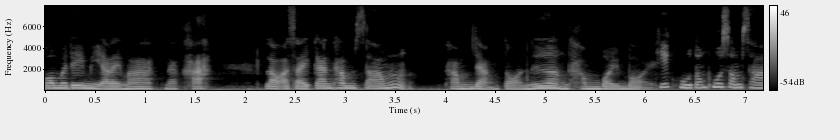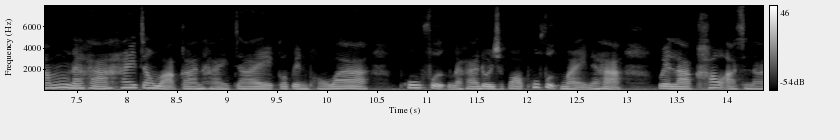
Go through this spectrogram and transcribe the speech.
ก็ไม่ได้มีอะไรมากนะคะ เราอาศัยการทำซ้ำทำอย่างต่อเนื่องทำบ่อยๆ ที่ครูต้องพูดซ้ำๆนะคะ ให้จังหวะการหายใจก็เป็นเพราะว่า ผู้ฝึกนะคะ โดยเฉพาะผู้ฝึกใหม่เนี่ยค่ะเวลาเข้าอาสนะ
